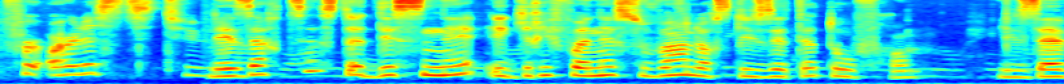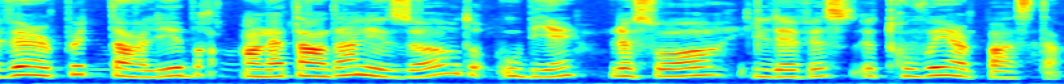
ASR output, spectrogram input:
for artists to. Les artistes dessinaient et griffonnaient souvent lorsqu'ils étaient au front. Ils avaient un peu de temps libre en attendant les ordres ou bien, le soir, ils devaient se trouver un passe-temps.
